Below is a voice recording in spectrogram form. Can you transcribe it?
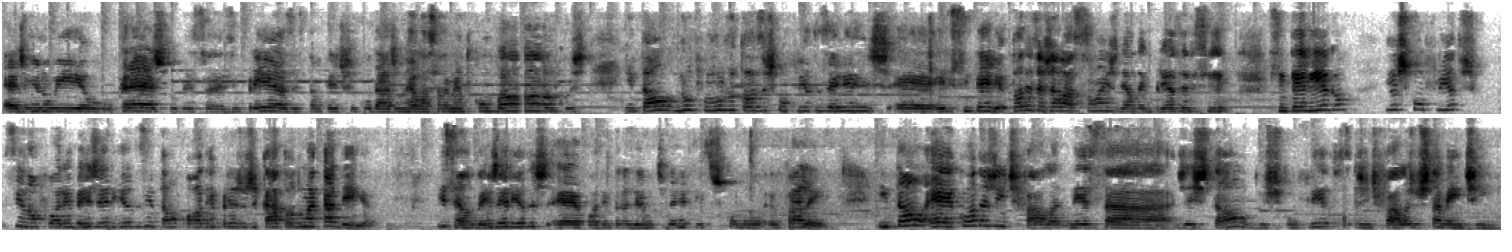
é diminuir o crédito dessas empresas, então ter dificuldade no relacionamento com bancos. Então, no fundo, todos os conflitos eles, é, eles se interligam, todas as relações dentro da empresa eles se, se interligam e os conflitos, se não forem bem geridos, então podem prejudicar toda uma cadeia. E, sendo bem geridas, é, podem trazer muitos benefícios, como eu falei. Então, é, quando a gente fala nessa gestão dos conflitos, a gente fala justamente em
